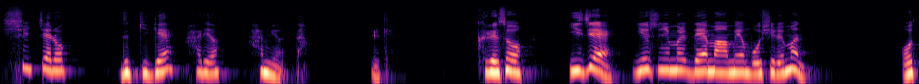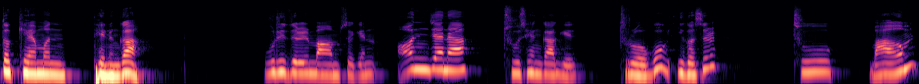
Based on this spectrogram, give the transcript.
실제로 느끼게 하려 함이었다. 이렇게. 그래서 이제 예수님을 내 마음에 모시려면 어떻게 하면 되는가? 우리들 마음속에는 언제나 두 생각이 들어오고 이것을 두 마음,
